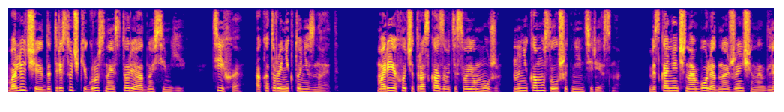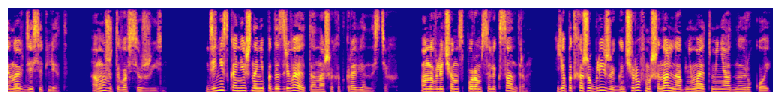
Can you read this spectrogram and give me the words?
Болючая до трясучки грустная история одной семьи. Тихая, о которой никто не знает. Мария хочет рассказывать о своем муже, но никому слушать не интересно. Бесконечная боль одной женщины длиной в 10 лет, а может и во всю жизнь. Денис, конечно, не подозревает о наших откровенностях. Он увлечен спором с Александром. Я подхожу ближе, Гончаров машинально обнимает меня одной рукой,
